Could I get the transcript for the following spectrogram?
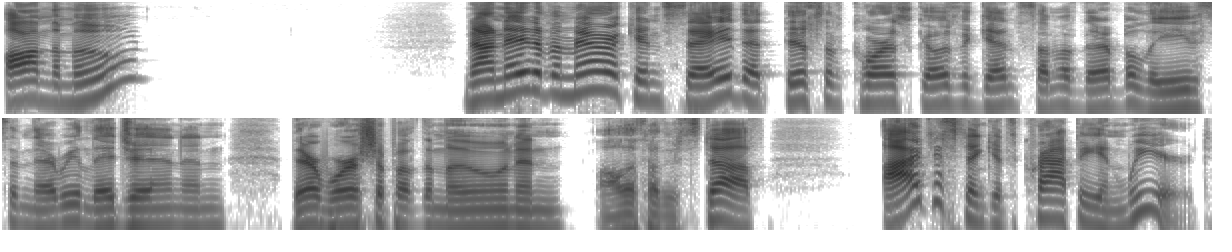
On the moon? Now, Native Americans say that this, of course, goes against some of their beliefs and their religion and their worship of the moon and all this other stuff. I just think it's crappy and weird.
